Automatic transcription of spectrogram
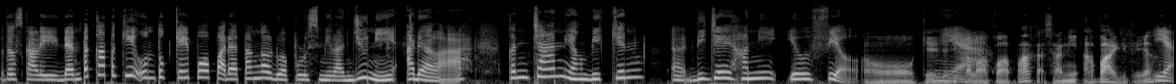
Betul sekali. Dan teka-teki untuk K-pop pada tanggal 29 Juni adalah kencan yang bikin eh, DJ Hani ilfeel. Oke, jadi Iya. kalau aku apa, Kak Sani apa gitu ya. Iya.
